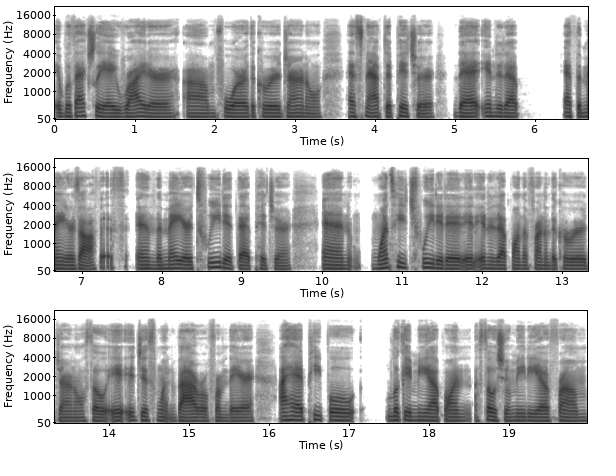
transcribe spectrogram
it was actually a writer um, for the Courier Journal had snapped a picture that ended up at the mayor's office, and the mayor tweeted that picture. And once he tweeted it, it ended up on the front of the Courier Journal. So it, it just went viral from there. I had people looking me up on social media from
